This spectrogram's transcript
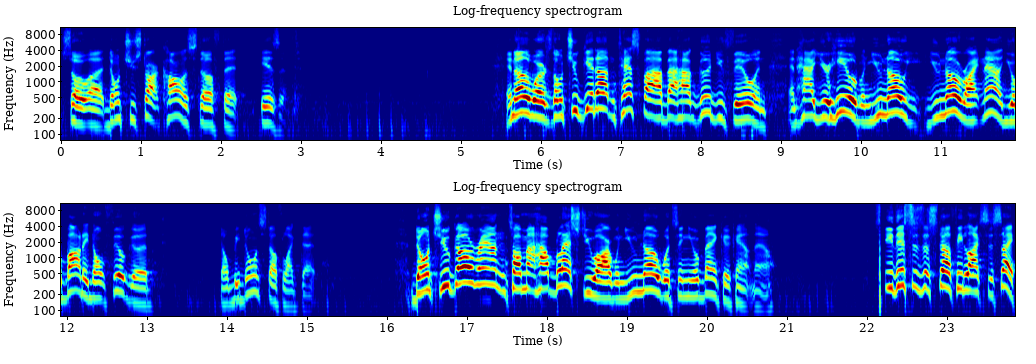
So uh, don't you start calling stuff that isn't. In other words, don't you get up and testify about how good you feel and, and how you're healed when you know you know right now your body don't feel good. Don't be doing stuff like that. Don't you go around and talk about how blessed you are when you know what's in your bank account now. See, this is the stuff he likes to say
